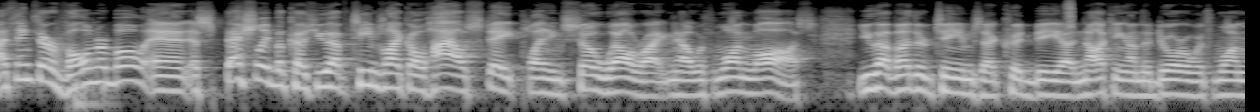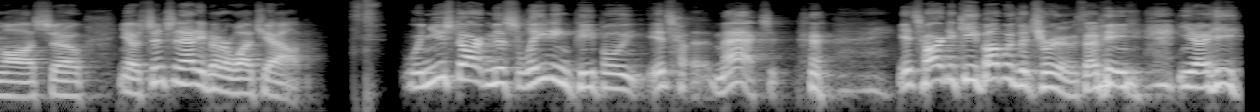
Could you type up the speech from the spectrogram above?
I think they're vulnerable, and especially because you have teams like Ohio State playing so well right now with one loss. You have other teams that could be uh, knocking on the door with one loss. So, you know, Cincinnati better watch out. When you start misleading people, it's Max. it's hard to keep up with the truth. I mean, you know, he.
